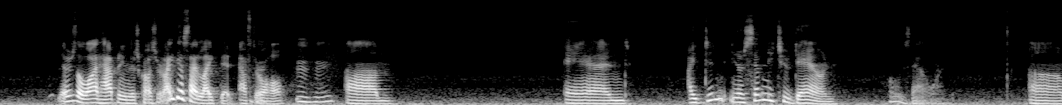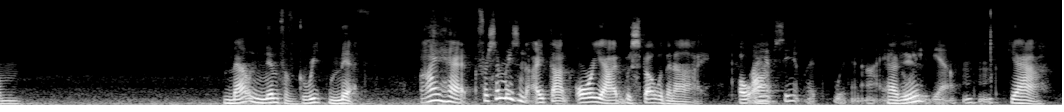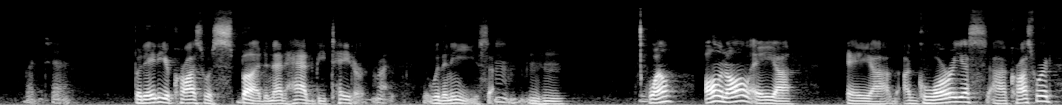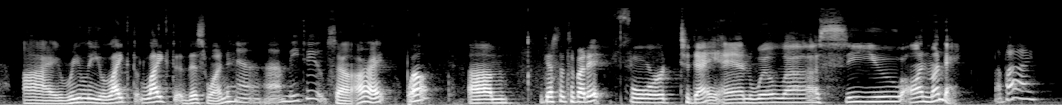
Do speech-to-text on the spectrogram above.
There's a lot happening in this crossword. I guess I liked it after all. Mm-hmm. Um, and I didn't, you know, 72 down. What was that one? Um, Mountain Nymph of Greek myth. I had, for some reason, I thought Oread was spelled with an I. O I have seen it with, with an. I Have you? believe, Yeah. hmm Yeah. But, uh, But 80 across was Spud, and that had to be Tater right. with an E. So. Mm-hmm. hmm Well, all in all, a, uh, a, uh, a glorious uh, crossword. I really liked liked this one. Uh-huh, me too. So, all right. Well, um, I guess that's about it for today, and we'll uh, see you on Monday. Bye-bye.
